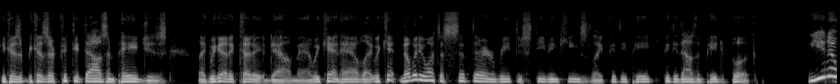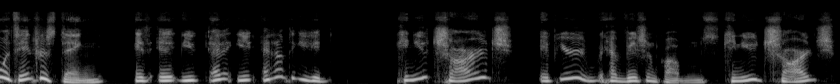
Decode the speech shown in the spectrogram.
because because they're fifty thousand pages. Like we got to cut it down, man. We can't have like we can't. Nobody wants to sit there and read through Stephen King's like fifty page, fifty thousand page book. You know what's interesting is it you I, you I don't think you could. Can you charge if you have vision problems? Can you charge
